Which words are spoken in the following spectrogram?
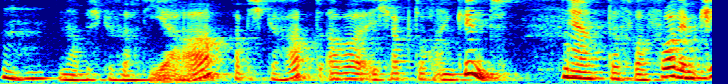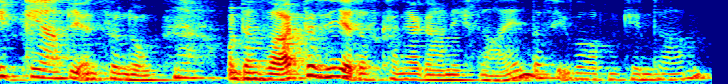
Dann habe ich gesagt, ja, habe ich gehabt, aber ich habe doch ein Kind. Ja. Das war vor dem Kind, Ja. die Entzündung. ja. Und dann sagte sie, ja, das kann ja gar nicht sein, dass Sie überhaupt ein Kind haben.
